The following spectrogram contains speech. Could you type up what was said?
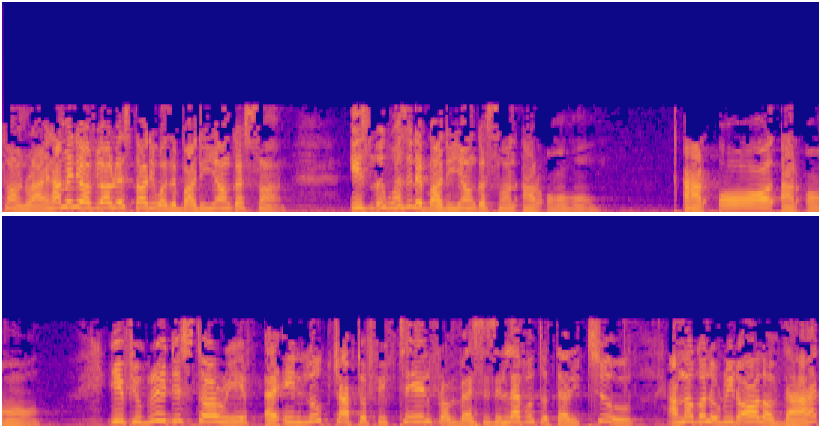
son, right? How many of you always thought it was about the younger son? It's, it wasn't about the younger son at all. At all, at all. If you read this story uh, in Luke chapter 15 from verses 11 to 32, I'm not going to read all of that.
